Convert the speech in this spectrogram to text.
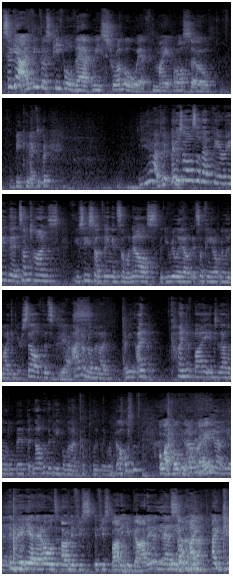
so yeah, I think those people that we struggle with might also be connected. But yeah, there- But there's also that theory that sometimes you see something in someone else, but you really don't. It's something you don't really like in yourself. It's Yes. I don't know that I. I mean, I kind of buy into that a little bit, but not with the people that I'm completely repelled. oh, I hope You know, not, right? Yeah, yeah. Yeah, yeah. yeah, that old um, if you if you spot it, you got it. Yeah, and so. I I do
